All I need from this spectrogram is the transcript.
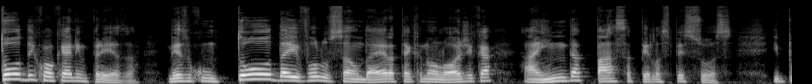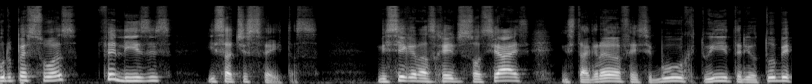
Toda e qualquer empresa, mesmo com toda a evolução da era tecnológica, ainda passa pelas pessoas e por pessoas felizes e satisfeitas. Me siga nas redes sociais, Instagram, Facebook, Twitter, YouTube,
